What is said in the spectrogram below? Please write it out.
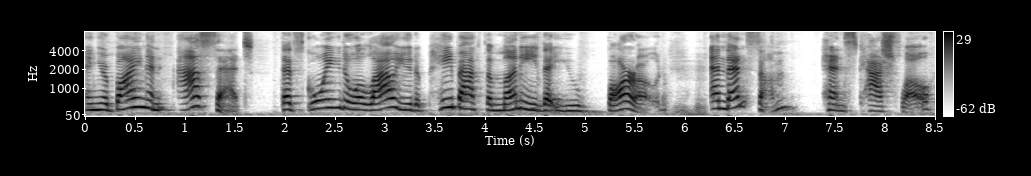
and you're buying an asset that's going to allow you to pay back the money that you borrowed mm-hmm. and then some, hence cash flow,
